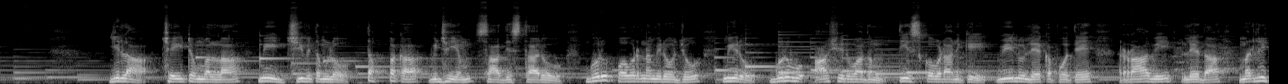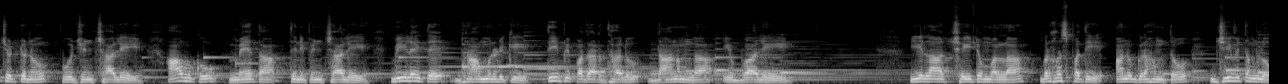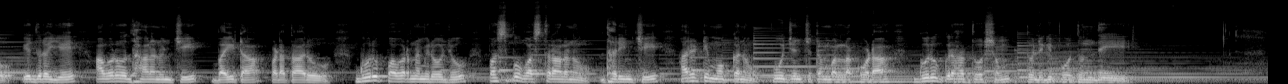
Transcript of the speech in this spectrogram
ఇలా చేయటం వల్ల మీ జీవితంలో తప్పక విజయం సాధిస్తారు. గురు పౌర్ణమి రోజు మీరు గురువు ఆశీర్వాదం తీసుకోవడానికి వీలు లేకపోతే రావి లేదా మర్రి చెట్టును పూజించాలి. ఆవుకు మేత తినిపించాలి. వీలైతే బ్రాహ్మణుడికి తీపి పదార్థాలు దానంగా ఇవ్వాలి. ఇలా చేయటం వల్ల బృహస్పతి అనుగ్రహంతో జీవితంలో ఎదురయ్యే అవరోధాల నుంచి బయట పడతారు. గురు పౌర్ణమి రోజు పసుపు వస్త్రాలను ధరించి అరటి మొక్కను పూజించటం వల్ల కూడా గురుగ్రహ దోషం తొలగిపోతుంది.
